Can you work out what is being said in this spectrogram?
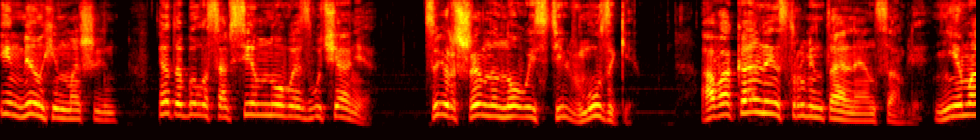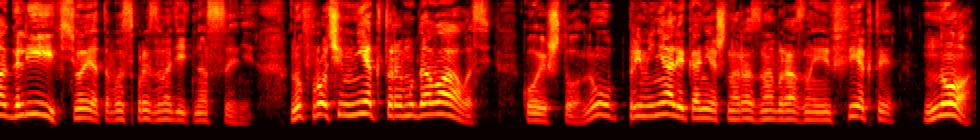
и Мюнхен Машин – это было совсем новое звучание, совершенно новый стиль в музыке. А вокальные инструментальные ансамбли не могли все это воспроизводить на сцене. Ну, впрочем, некоторым удавалось кое-что. Ну, применяли, конечно, разнообразные эффекты, но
